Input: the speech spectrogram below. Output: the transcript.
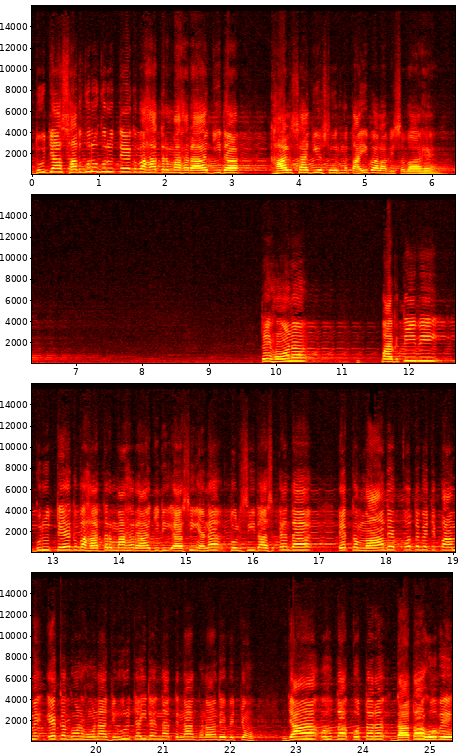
ਦੂਜਾ ਸਤਿਗੁਰੂ ਗੁਰੂ ਤੇਗ ਬਹਾਦਰ ਮਹਾਰਾਜ ਜੀ ਦਾ ਖਾਲਸਾ ਜੀ ਸੂਰਮਤਾਈ ਵਾਲਾ ਵੀ ਸੁਭਾਅ ਹੈ। ਤੇ ਹੁਣ ਭਗਤੀ ਵੀ ਗੁਰੂ ਤੇਗ ਬਹਾਦਰ ਮਹਾਰਾਜ ਜੀ ਦੀ ਐਸੀ ਹੈ ਨਾ, ਤੁਲਸੀਦਾਸ ਕਹਿੰਦਾ, ਇੱਕ ਮਾਂ ਦੇ ਪੁੱਤ ਵਿੱਚ ਭਾਵੇਂ ਇੱਕ ਗੁਣ ਹੋਣਾ ਜ਼ਰੂਰ ਚਾਹੀਦਾ, ਇਹਨਾਂ ਤਿੰਨਾਂ ਗੁਣਾਂ ਦੇ ਵਿੱਚੋਂ ਜਾਂ ਉਸ ਦਾ ਪੁੱਤਰ ਦਾਤਾ ਹੋਵੇ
